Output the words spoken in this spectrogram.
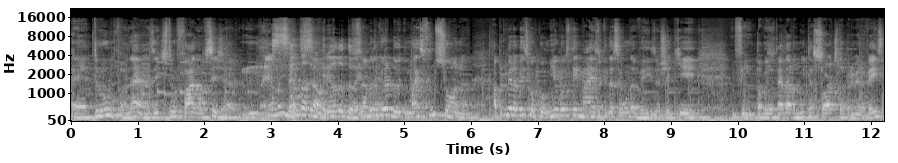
é, trufa, né? Azeite trufado, ou seja, é uma Samba do crioulo doido, Samba do né? crioulo doido, mas funciona. A primeira vez que eu comi, eu gostei mais do que da segunda vez. Eu achei que, enfim, talvez eu tenha dado muita sorte da primeira vez.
